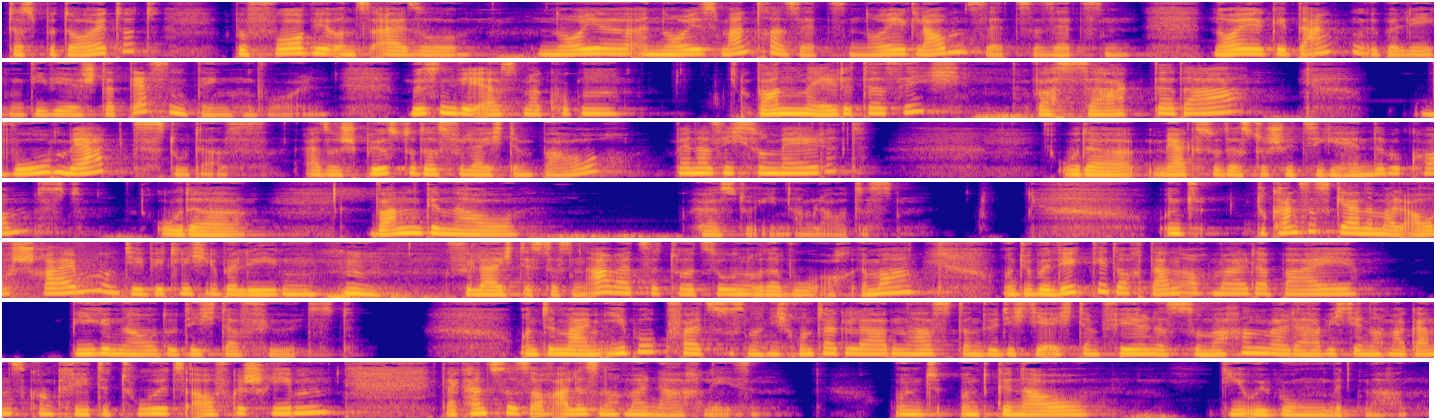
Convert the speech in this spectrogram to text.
Das bedeutet, bevor wir uns also neue, ein neues Mantra setzen, neue Glaubenssätze setzen, neue Gedanken überlegen, die wir stattdessen denken wollen, müssen wir erstmal gucken, wann meldet er sich? Was sagt er da? Wo merkst du das? Also spürst du das vielleicht im Bauch, wenn er sich so meldet? Oder merkst du, dass du schwitzige Hände bekommst? Oder wann genau hörst du ihn am lautesten? Und Du kannst es gerne mal aufschreiben und dir wirklich überlegen, hm, vielleicht ist das eine Arbeitssituation oder wo auch immer. Und überleg dir doch dann auch mal dabei, wie genau du dich da fühlst. Und in meinem E-Book, falls du es noch nicht runtergeladen hast, dann würde ich dir echt empfehlen, das zu machen, weil da habe ich dir nochmal ganz konkrete Tools aufgeschrieben. Da kannst du das auch alles nochmal nachlesen und, und genau die Übungen mitmachen.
